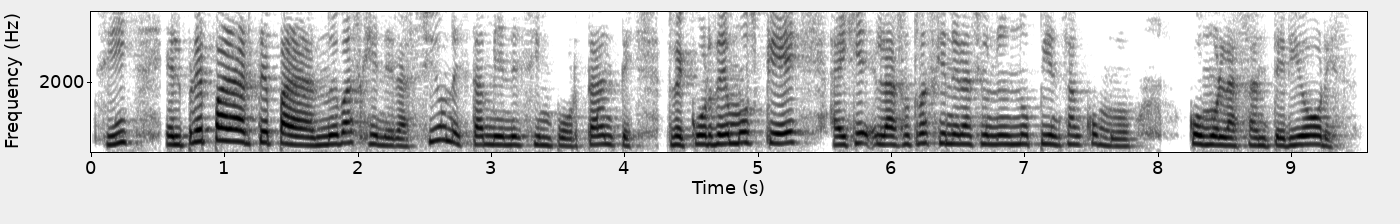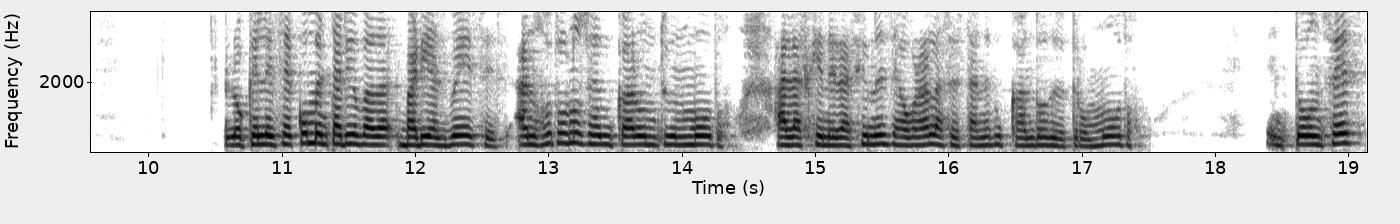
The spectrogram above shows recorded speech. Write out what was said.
¿Sí? El prepararte para las nuevas generaciones también es importante. Recordemos que hay, las otras generaciones no piensan como, como las anteriores. Lo que les he comentado varias veces, a nosotros nos educaron de un modo, a las generaciones de ahora las están educando de otro modo. Entonces,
